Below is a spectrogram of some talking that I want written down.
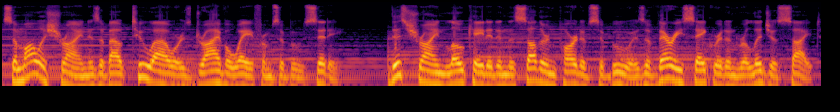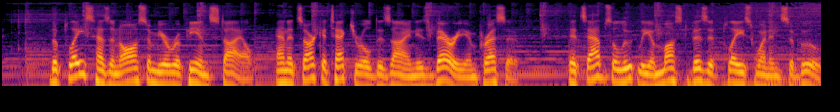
Sambales Shrine is about 2 hours drive away from Cebu City. This shrine located in the southern part of Cebu is a very sacred and religious site. The place has an awesome European style, and its architectural design is very impressive. It's absolutely a must-visit place when in Cebu.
